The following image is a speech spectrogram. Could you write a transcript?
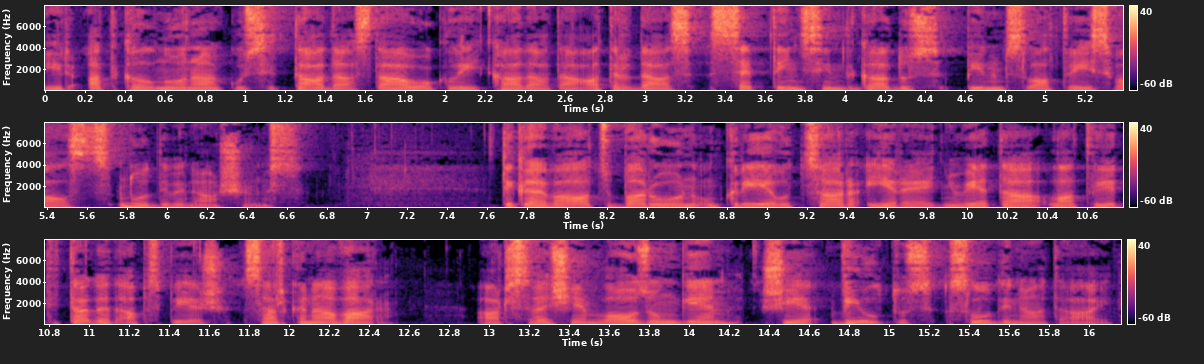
ir atkal nonākusi tādā stāvoklī, kādā tā atradās 700 gadus pirms Latvijas valsts nodibināšanas. Tikai vācu baronu un krievu cara ierēģņu vietā latvieti tagad apspiež sarkanā vara. Ar svešiem lozungiem šie viltus sludinātāji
